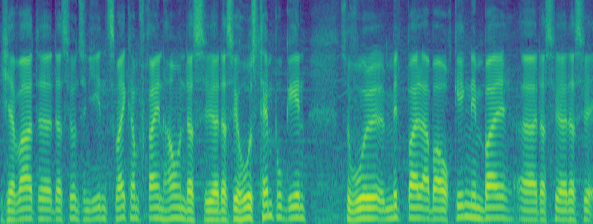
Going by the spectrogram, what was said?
Ich erwarte, dass wir uns in jeden Zweikampf reinhauen, dass wir, dass wir hohes Tempo gehen, sowohl mit Ball, aber auch gegen den Ball, äh, dass, wir, dass wir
